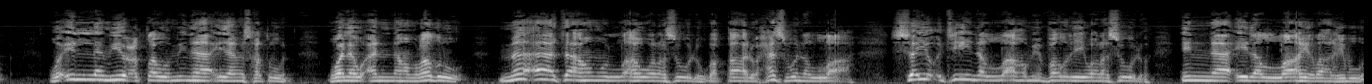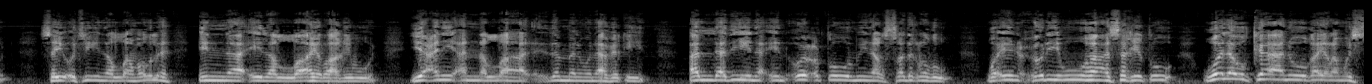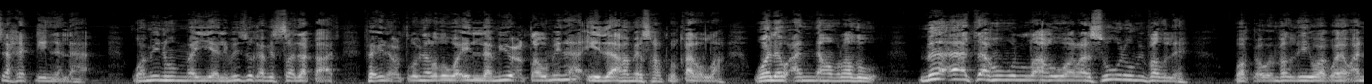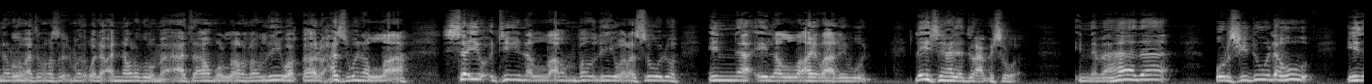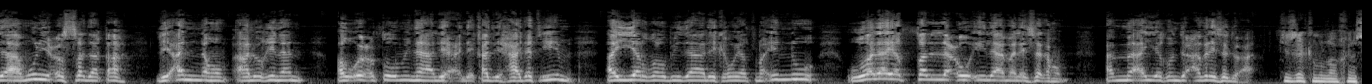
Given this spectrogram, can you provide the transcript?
وإن لم يعطوا منها إذا يسخطون ولو أنهم رضوا ما آتاهم الله ورسوله وقالوا حسبنا الله سيؤتينا الله من فضله ورسوله إنا إلى الله راغبون. سيؤتينا الله فضله إنا إلى الله راغبون. يعني أن الله ذم المنافقين. الذين إن أعطوا من الصدق رضوا وإن حرموها سخطوا ولو كانوا غير مستحقين لها. ومنهم من يلمزك في الصدقات فإن أعطوا من رضوا وإن لم يعطوا منها إذا هم يسخطون. قال الله ولو أنهم رضوا ما آتاهم الله ورسوله من فضله ومن فضله ولو أن رضوا ولو أنهم رضوا ما آتاهم الله من فضله وقالوا حسبنا الله سيؤتينا الله من فضله ورسوله إنا إلى الله راغبون. ليس هذا دعاء مشروع إنما هذا أرشدوا له إذا منعوا الصدقة لأنهم أهل غنى أو أعطوا منها لقدر حاجتهم أن يرضوا بذلك ويطمئنوا ولا يطلعوا إلى ما ليس لهم. أما أن يكون دعاء فليس دعاء. جزاكم الله خيرا.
